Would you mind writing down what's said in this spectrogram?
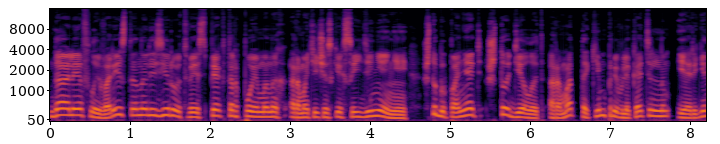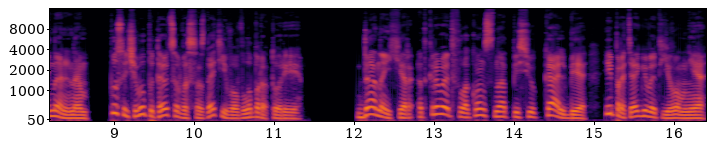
Далее флейворист анализирует весь спектр пойманных ароматических соединений, чтобы понять, что делает аромат таким привлекательным и оригинальным, после чего пытаются воссоздать его в лаборатории. Данайхер открывает флакон с надписью «Кальби» и протягивает его мне.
